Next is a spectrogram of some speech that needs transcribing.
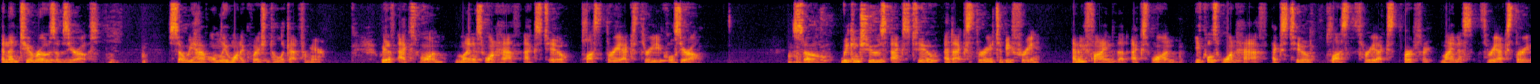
and then two rows of zeros. So we have only one equation to look at from here. We have x1 minus 1 half x2 plus 3x3 equals 0. So we can choose x2 and x3 to be free, and we find that x1 equals 1 half x2 plus 3x, or sorry, minus 3x3.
